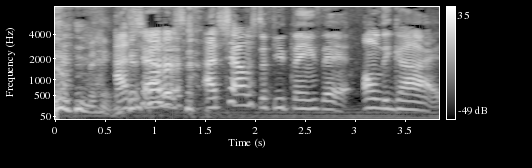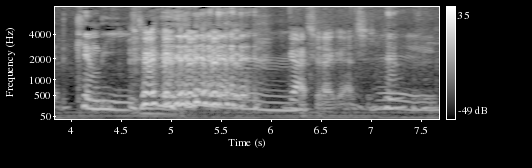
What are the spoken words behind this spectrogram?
man. I challenged I challenged a few things that only God can lead. Gotcha, I gotcha. you.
